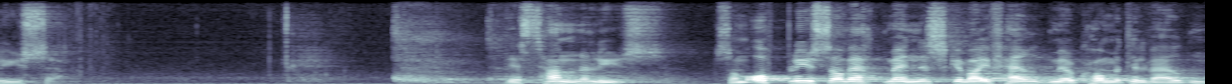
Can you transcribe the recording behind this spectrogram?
lyset. Det sanne lys, som opplyser hvert menneske, var i ferd med å komme til verden.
